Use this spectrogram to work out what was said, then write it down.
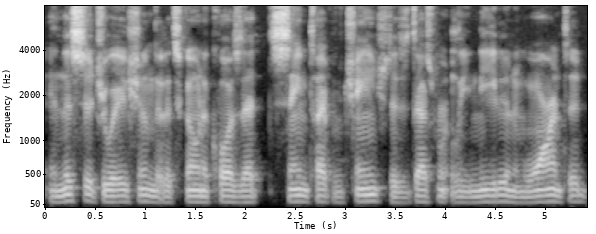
in this situation that it's going to cause that same type of change that is desperately needed and warranted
